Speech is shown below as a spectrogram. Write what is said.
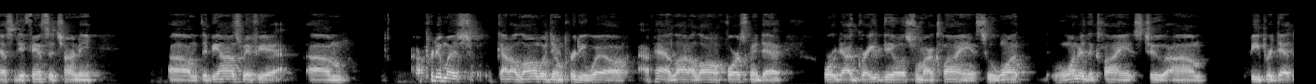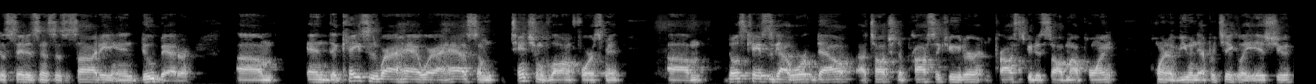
as a defense attorney, um, to be honest with you, um, I pretty much got along with them pretty well. I've had a lot of law enforcement that worked out great deals for my clients who want wanted the clients to um, be productive citizens of society and do better. Um, and the cases where I had where I had some tension with law enforcement, um, those cases got worked out. I talked to the prosecutor, and the prosecutor saw my point point of view in that particular issue.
